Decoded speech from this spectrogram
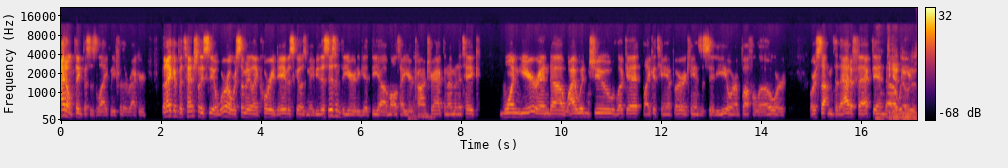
I don't think this is likely for the record but I could potentially see a world where somebody like Corey Davis goes, maybe this isn't the year to get the uh, multi-year contract, and I'm going to take one year, and uh, why wouldn't you look at like a Tampa or a Kansas City or a Buffalo or or something to that effect? And to uh, get when you-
